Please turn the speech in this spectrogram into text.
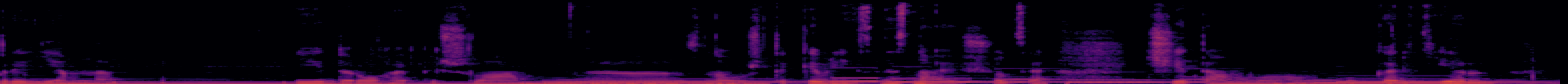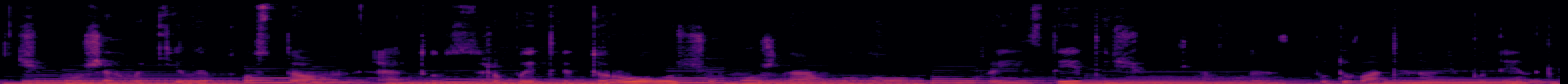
приємна. І дорога пішла е, знову ж таки в ліс. Не знаю, що це, чи там е, кар'єр, чи може хотіли просто е, тут зробити дорогу, щоб можна було приїздити, щоб можна було збудувати нові будинки.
